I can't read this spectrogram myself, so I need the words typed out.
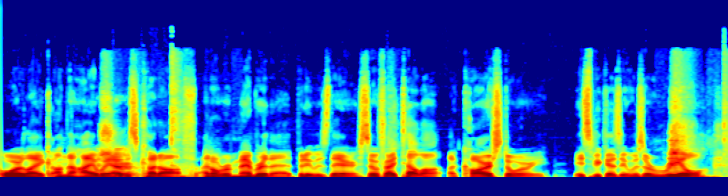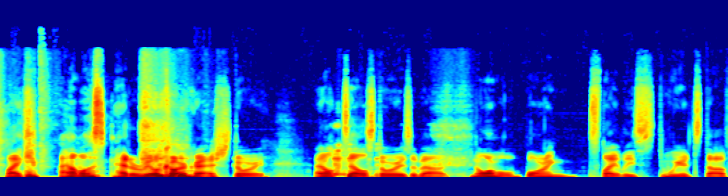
or like on the highway, I was cut off. I don't remember that, but it was there. So if I tell a, a car story, it's because it was a real, like I almost had a real car crash story. I don't tell stories about normal, boring, slightly weird stuff.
